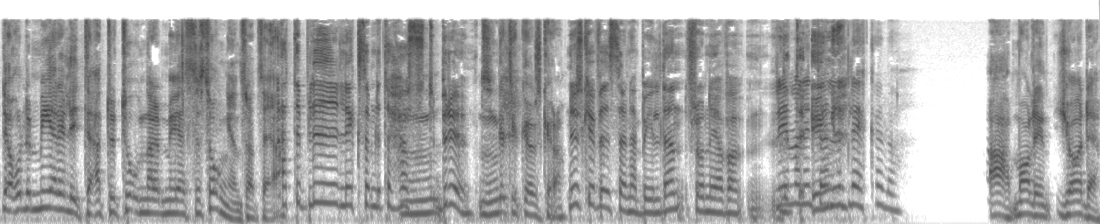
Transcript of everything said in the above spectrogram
Jag håller med dig lite att du tonar med säsongen så att säga. Att det blir liksom lite höstbrunt. Mm, det tycker jag du ska göra. Nu ska jag visa den här bilden från när jag var mm, Blir man lite inte ännu yngre. blekare då? Ah, Malin, gör det.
